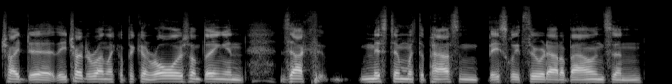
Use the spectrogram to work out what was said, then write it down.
tried to they tried to run like a pick and roll or something, and Zach missed him with the pass and basically threw it out of bounds. And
